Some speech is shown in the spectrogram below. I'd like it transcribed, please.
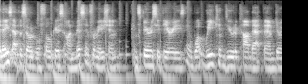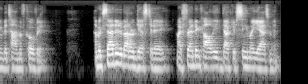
Today's episode will focus on misinformation, conspiracy theories, and what we can do to combat them during the time of COVID. I'm excited about our guest today, my friend and colleague, Dr. Seema Yasmin.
